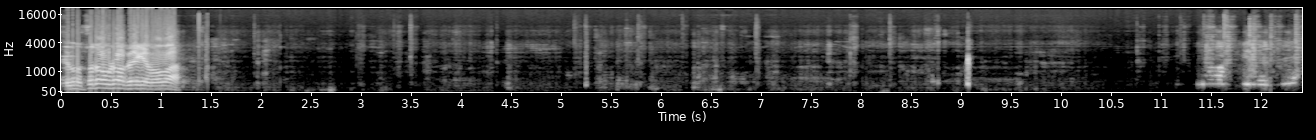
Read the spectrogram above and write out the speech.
এই বছরটা ওটা ভেঙে বাবা ছোট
